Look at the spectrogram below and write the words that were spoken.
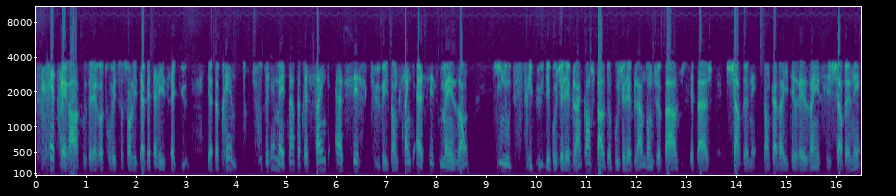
très, très rare que vous allez retrouver ça sur les tablettes à la SAQ. Il y a à peu près, je vous dirais maintenant, à peu près 5 à 6 cuvées, donc 5 à 6 maisons qui nous distribuent des Beaujolais blancs. Quand je parle de Beaujolais blanc, donc je parle du cépage Chardonnay. Donc, la variété de raisin ici, le Chardonnay.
